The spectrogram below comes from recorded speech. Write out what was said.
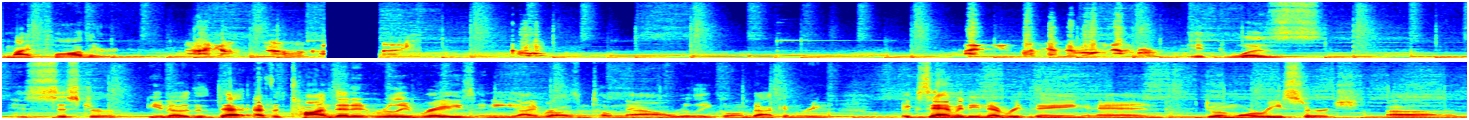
my father. I don't know. You must have the wrong number. It was his sister. You know that, that at the time that didn't really raise any eyebrows until now. Really going back and re examining everything and doing more research. Um,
